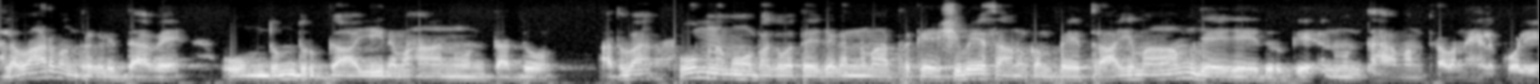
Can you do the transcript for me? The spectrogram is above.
ಹಲವಾರು ಮಂತ್ರಗಳಿದ್ದಾವೆ. ಓಂ ದುಂ ದುರ್ಗಾಯಿ ನಮಃ ಅನ್ನುವಂಥದ್ದು. ಅಥವಾ ಓಂ ನಮೋ ಭಗವತೆ ಜಗನ್ಮಾತ್ರಕ್ಕೆ ಶಿವೇ ಸಾನುಕಂಪೆ ತ್ರಾಯಿಮಾಂ ಜಯ ಜಯ ದುರ್ಗೆ ಅನ್ನುವಂತಹ ಮಂತ್ರವನ್ನು ಹೇಳ್ಕೊಳ್ಳಿ.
